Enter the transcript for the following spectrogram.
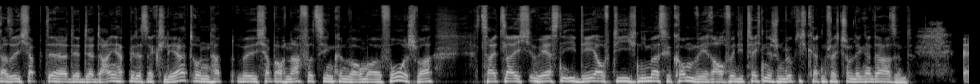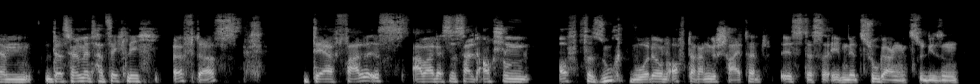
also ich habe der, der Daniel hat mir das erklärt und hat, ich habe auch nachvollziehen können, warum er euphorisch war. Zeitgleich wäre es eine Idee, auf die ich niemals gekommen wäre, auch wenn die technischen Möglichkeiten vielleicht schon länger da sind. Ähm, das hören wir tatsächlich öfters. Der Fall ist aber, dass es halt auch schon oft versucht wurde und oft daran gescheitert ist, dass eben der Zugang zu diesen äh,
